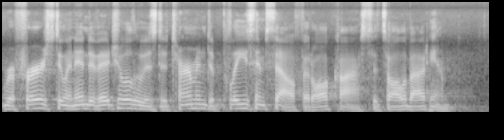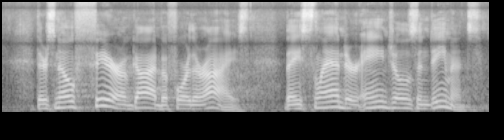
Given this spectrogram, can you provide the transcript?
refers to an individual who is determined to please himself at all costs. It's all about him. There's no fear of God before their eyes. They slander angels and demons.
